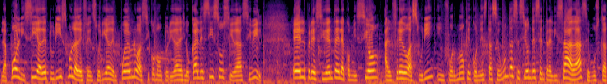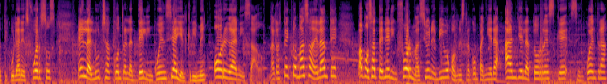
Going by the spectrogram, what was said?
la Policía de Turismo, la Defensoría del Pueblo, así como autoridades locales y sociedad civil. El presidente de la comisión, Alfredo Azurín, informó que con esta segunda sesión descentralizada se busca articular esfuerzos en la lucha contra la delincuencia y el crimen organizado. Al respecto, más adelante vamos a tener información en vivo con nuestra compañera Ángela Torres, que se encuentra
